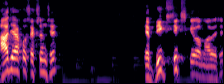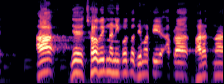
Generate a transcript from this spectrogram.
આ જે આખો સેક્શન છે, એ બિગ સિક્સ કહેવામાં આવે છે. આ જે છ વૈજ્ઞાનિકો તો જેમાંથી આપણા ભારતના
